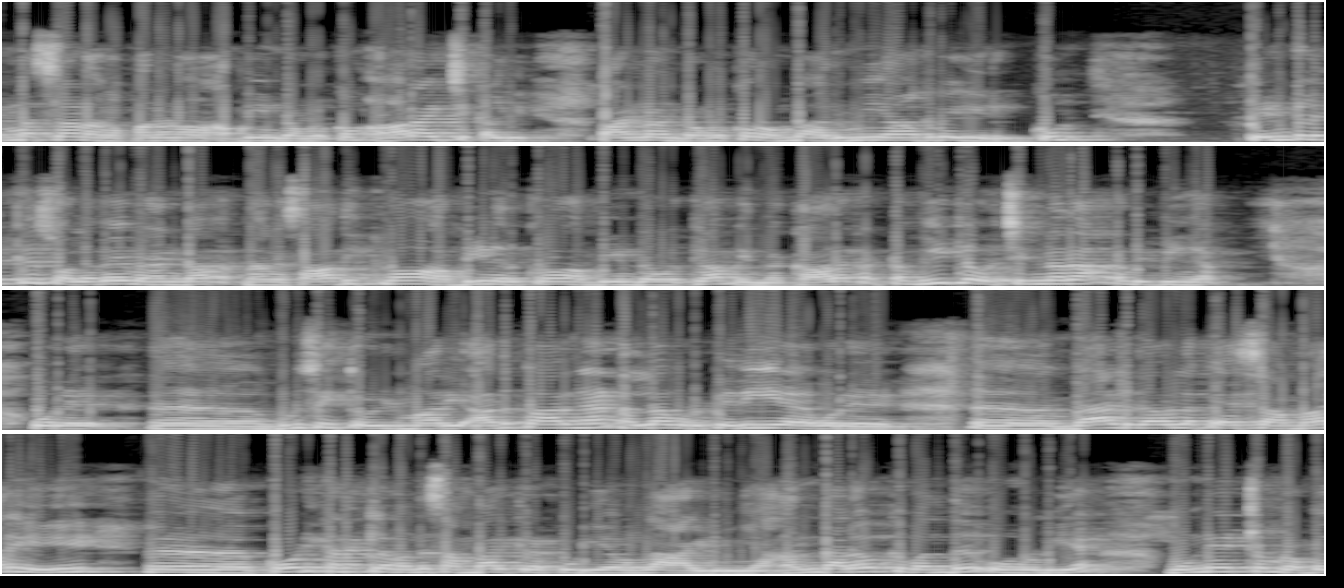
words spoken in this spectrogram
எம்எஸ்லாம் நாங்கள் பண்ணணும் அப்படின்றவங்களுக்கும் ஆராய்ச்சி கல்வி பண்ணணுன்றவங்களுக்கும் ரொம்ப அருமையாகவே இருக்கும். பெண்களுக்கு சொல்லவே வேண்டாம். நாங்கள் சாதிக்கணும் அப்படின்னு இருக்கிறோம் அப்படின்றவங்களுக்குலாம் இந்த காலகட்டம் வீட்டில் ஒரு சின்னதாக ஆரம்பிப்பீங்க. ஒரு குடிசை தொழில் மாதிரி. அது பாருங்கள் நல்லா ஒரு பெரிய ஒரு வேர்ல்டு லெவலில் பேசுகிற மாதிரி கோடிக்கணக்கில் வந்து சம்பாதிக்கிறக்கூடியவங்களாக ஆயிடுவீங்க. அந்த அளவுக்கு வந்து உங்களுடைய முன்னேற்றம் ரொம்ப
